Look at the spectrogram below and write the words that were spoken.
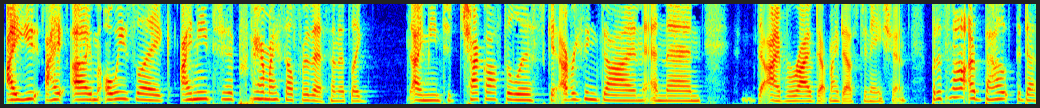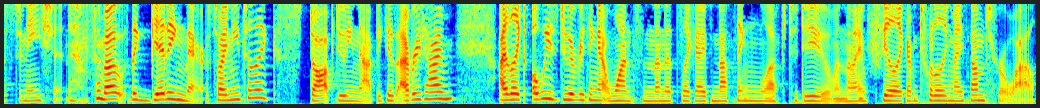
I, I, I'm always like, I need to prepare myself for this. And it's like, I need to check off the list, get everything done, and then I've arrived at my destination. But it's not about the destination. It's about the getting there. So I need to like stop doing that because every time I like always do everything at once and then it's like I have nothing left to do and then I feel like I'm twiddling my thumbs for a while.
